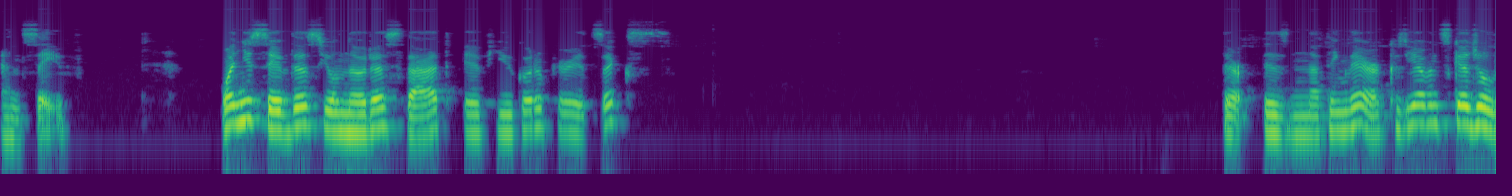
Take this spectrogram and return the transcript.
and save. When you save this, you'll notice that if you go to period six, there is nothing there because you haven't scheduled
